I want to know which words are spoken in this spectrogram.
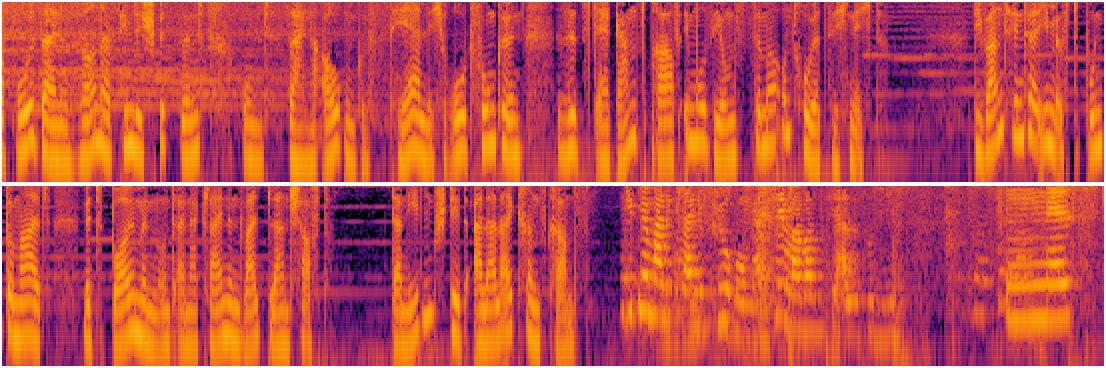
Obwohl seine Hörner ziemlich spitz sind und seine Augen gefährlich rot funkeln, sitzt er ganz brav im Museumszimmer und rührt sich nicht. Die Wand hinter ihm ist bunt bemalt, mit Bäumen und einer kleinen Waldlandschaft. Daneben steht allerlei Krimskrams. Gib mir mal eine kleine Führung. Erzähl mal, was es hier alles so gibt. Nest,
